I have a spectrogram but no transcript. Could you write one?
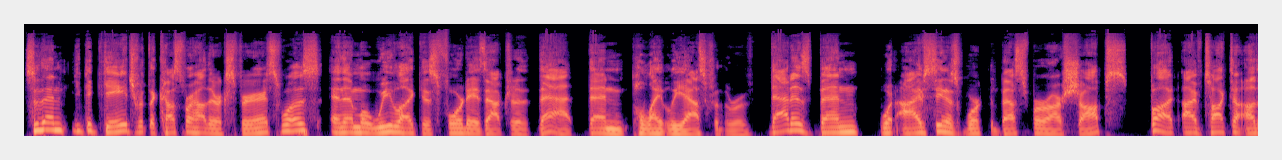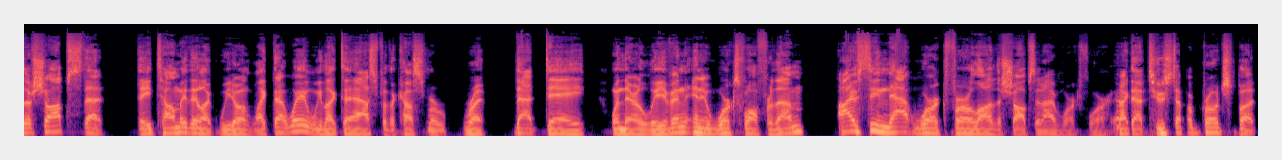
So then you could gauge with the customer how their experience was. And then what we like is four days after that, then politely ask for the review. That has been what I've seen has worked the best for our shops. But I've talked to other shops that they tell me they like, we don't like that way. We like to ask for the customer right that day when they're leaving and it works well for them. I've seen that work for a lot of the shops that I've worked for, like that two step approach, but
